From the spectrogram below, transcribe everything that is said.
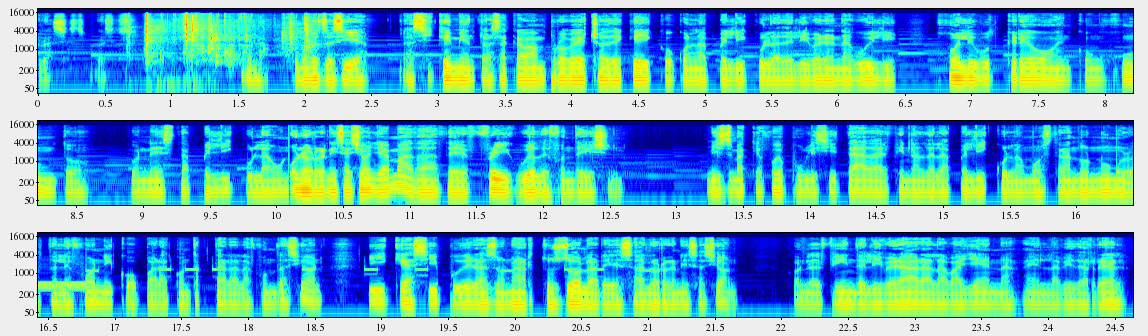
Gracias, gracias. Bueno, como les decía, así que mientras sacaban provecho de Keiko con la película de Liberen a Willy, Hollywood creó en conjunto con esta película una organización llamada The Free Willy Foundation, misma que fue publicitada al final de la película mostrando un número telefónico para contactar a la fundación y que así pudieras donar tus dólares a la organización, con el fin de liberar a la ballena en la vida real.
